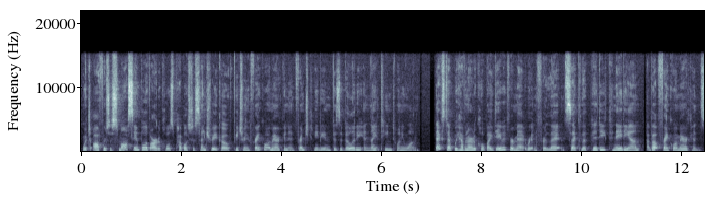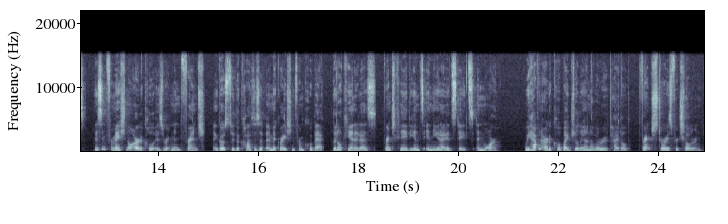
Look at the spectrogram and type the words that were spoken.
which offers a small sample of articles published a century ago featuring Franco American and French Canadian visibility in 1921. Next up, we have an article by David Vermette written for L'Encyclopédie Canadienne about Franco Americans. This informational article is written in French and goes through the causes of immigration from Quebec, Little Canadas, French Canadians in the United States, and more. We have an article by Juliana LaRue titled French Stories for Children.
